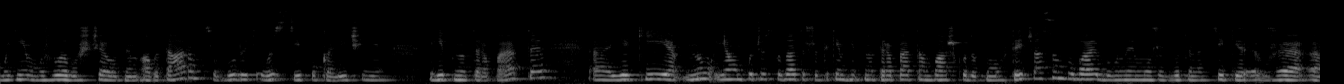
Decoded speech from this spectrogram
моїм, можливо, ще одним аватаром це будуть ось ці покалічені гіпнотерапевти, е, які, ну я вам хочу сказати, що таким гіпнотерапевтам важко допомогти часом буває, бо вони можуть бути настільки вже.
